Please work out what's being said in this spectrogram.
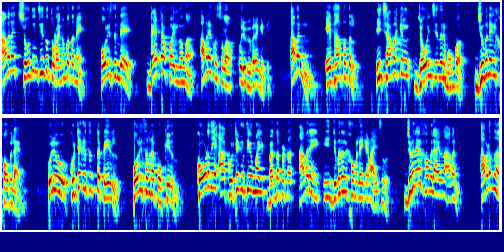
അവനെ ചോദ്യം ചെയ്ത് തുടങ്ങുമ്പോൾ തന്നെ പോലീസിന്റെ ഡേറ്റ ഫയലിൽ നിന്ന് അവനെക്കുറിച്ചുള്ള ഒരു വിവരം കിട്ടി. അവൻ യഥാർത്ഥത്തിൽ ഈ ചമക്കിൽ ജോയിൻ ചെയ്തതിന് മുമ്പ് ജുവനൈൽ ഹോമിലായിരുന്നു. ഒരു കുറ്റകൃത്യത്തിന്റെ പേരിൽ പോലീസ് അവനെ പൊക്കിയിരുന്നു. കോടതി ആ കുറ്റകൃത്യവുമായി ബന്ധപ്പെട്ട് അവനെ ഈ ജുവനൽ ഹോമിലേക്കാണ് അയച്ചത്. ജുവനൽ ഹോമിലായിരുന്ന അവൻ അവിടുന്ന്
